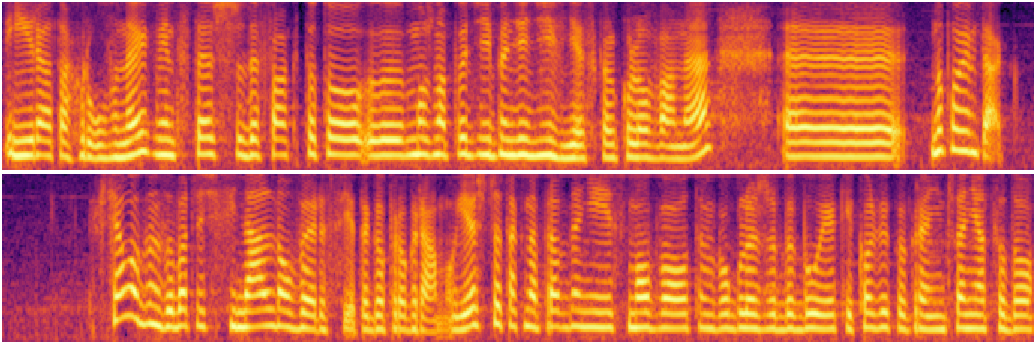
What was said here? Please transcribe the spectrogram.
i ratach równych, więc też de facto to y, można powiedzieć będzie dziwnie skalkulowane. E, no powiem tak, Chciałabym zobaczyć finalną wersję tego programu. Jeszcze tak naprawdę nie jest mowa o tym w ogóle, żeby były jakiekolwiek ograniczenia co do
